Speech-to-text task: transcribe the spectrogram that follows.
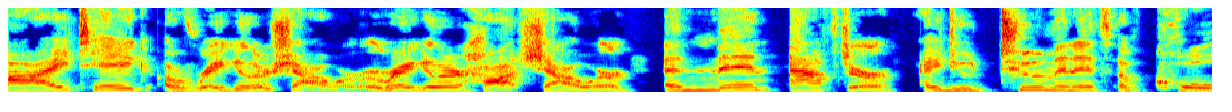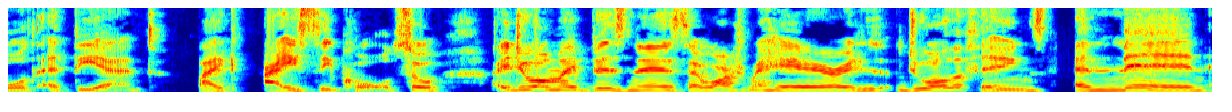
I take a regular shower, a regular hot shower, and then after I do two minutes of cold at the end, like icy cold. So I do all my business, I wash my hair, I do all the things. And then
